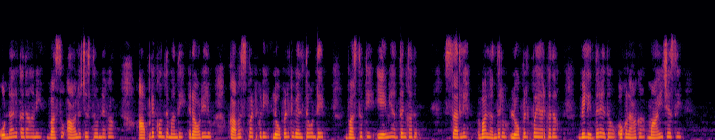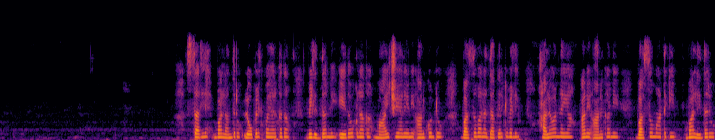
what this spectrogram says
ఉండాలి కదా అని వసు ఆలోచిస్తూ ఉండగా అప్పుడే కొంతమంది రౌడీలు కవర్స్ పట్టుకుని లోపలికి వెళ్తూ ఉంటే వసుకి ఏమీ అర్థం కాదు. సర్లే వాళ్ళందరూ లోపలికి పోయారు కదా. వీళ్ళిద్దరేదో ఒకలాగా మాయ చేసి సర్లే వాళ్ళందరూ లోపలికి పోయారు కదా. వీళ్ళిద్దరిని ఏదో ఒకలాగా మాయ చేయాలి అని అనుకుంటూ వసు వాళ్ళ దగ్గరికి వెళ్ళి హలో అన్నయ్య అని అనగానే వసు మాటకి వాళ్ళిద్దరూ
